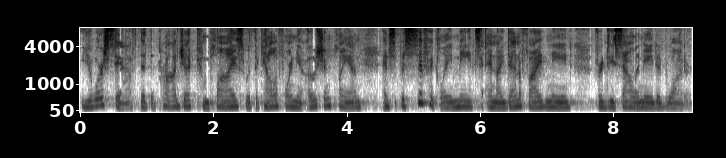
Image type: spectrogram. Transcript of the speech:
your staff that the project complies with the California Ocean Plan and specifically meets an identified need for desalinated water.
